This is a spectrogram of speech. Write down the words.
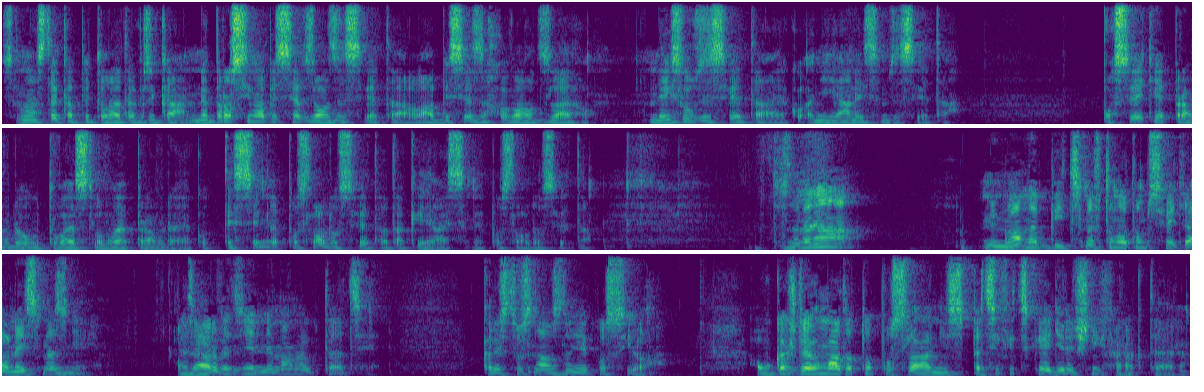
17. kapitole, tak říká, neprosím, aby se vzal ze světa, ale aby se zachoval od zlého nejsou ze světa, jako ani já nejsem ze světa. Po světě pravdou, tvoje slovo je pravda. Jako ty jsi mě poslal do světa, tak i já jsem mě poslal do světa. To znamená, my máme být, jsme v tomhle světě, ale nejsme z něj. Ale zároveň z něj nemáme utéci. Kristus nás do něj posílá. A u každého má toto poslání specifický jedinečný charakter,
